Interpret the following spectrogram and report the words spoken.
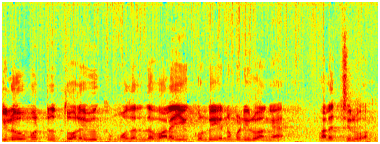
கிலோமீட்டர் தொலைவுக்கு முதல் இந்த வலையை கொண்டு என்ன பண்ணிடுவாங்க? வளைச்சிருவாங்க.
